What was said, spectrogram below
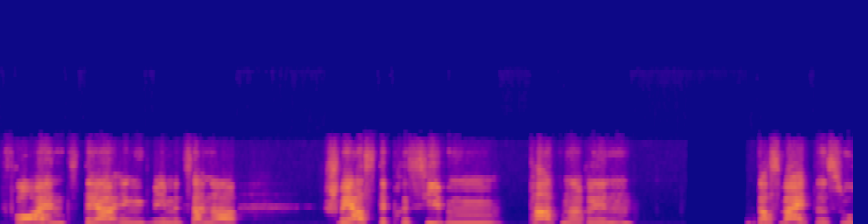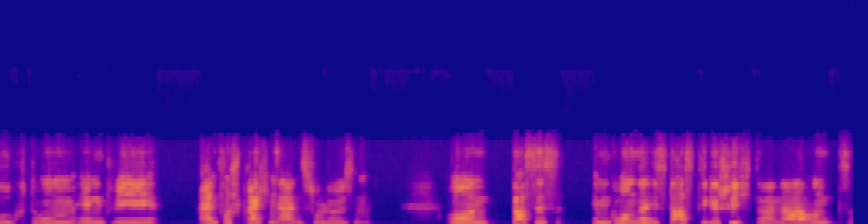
Freund, der irgendwie mit seiner schwerst depressiven Partnerin das Weite sucht, um irgendwie ein Versprechen einzulösen. Und das ist im Grunde ist das die Geschichte ne? und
